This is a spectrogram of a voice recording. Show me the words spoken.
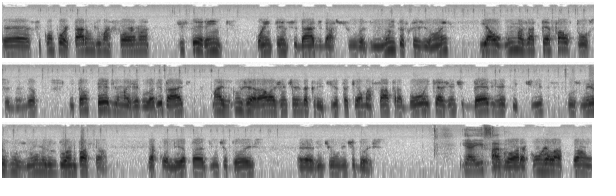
é, se comportaram de uma forma diferente com a intensidade das chuvas em muitas regiões e algumas até faltou, você entendeu? Então teve uma irregularidade mas no geral a gente ainda acredita que é uma safra boa e que a gente deve repetir os mesmos números do ano passado, da colheita 22, é, 21, 22. E aí, Fábio... Agora, com relação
